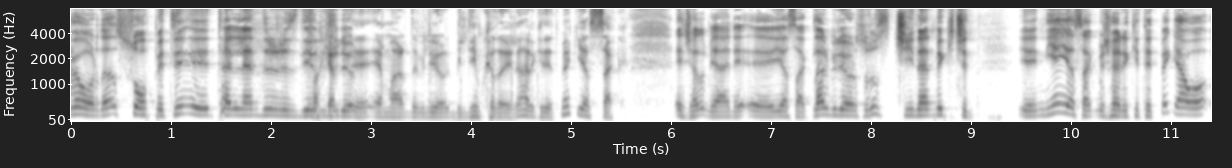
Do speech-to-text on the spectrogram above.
ve orada sohbeti e, tellendiririz diye Fakat düşünüyorum. e, MR'da biliyor bildiğim kadarıyla hareket etmek yasak. E canım yani e, yasaklar biliyorsunuz çiğnenmek için. E, niye yasakmış hareket etmek? Ya o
